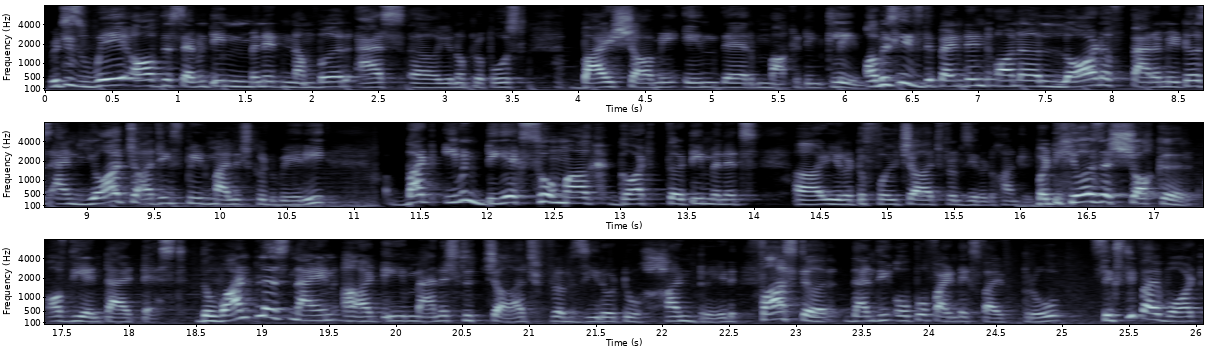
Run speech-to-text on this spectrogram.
which is way off the 17 minute number as uh, you know proposed by Xiaomi in their marketing claim. Obviously, it's dependent on a lot of parameters and your charging speed mileage could vary. But even DxO Mark got 30 minutes, uh, you know, to full charge from 0 to 100. But here's a shocker of the entire test. The OnePlus 9 RT managed to charge from 0 to 100 faster than the Oppo Find X5 Pro, 65 watt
